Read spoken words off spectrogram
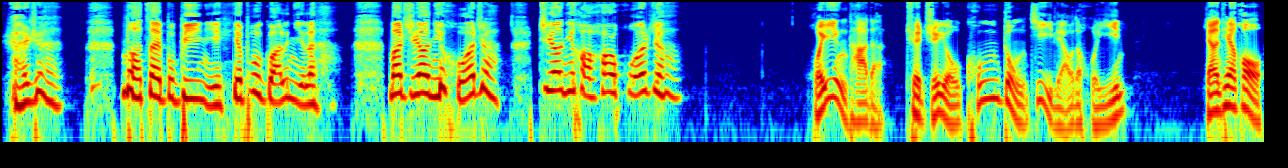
然然，妈再不逼你，也不管了你了。妈只要你活着，只要你好好活着。”回应他的却只有空洞寂寥的回音。两天后，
